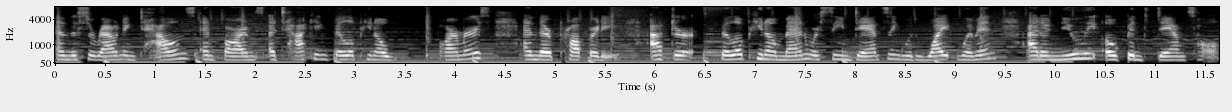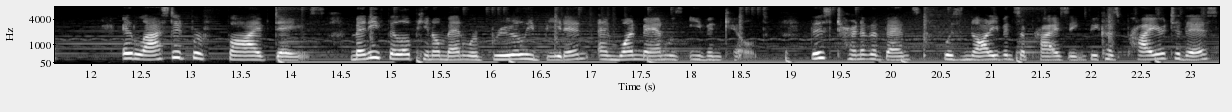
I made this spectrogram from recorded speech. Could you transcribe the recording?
and the surrounding towns and farms, attacking Filipino farmers and their property after Filipino men were seen dancing with white women at a newly opened dance hall. It lasted for five days. Many Filipino men were brutally beaten, and one man was even killed. This turn of events was not even surprising because prior to this,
